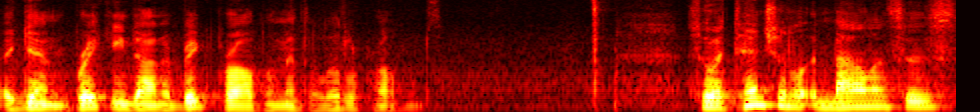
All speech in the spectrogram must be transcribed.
Again, breaking down a big problem into little problems. So attentional imbalances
